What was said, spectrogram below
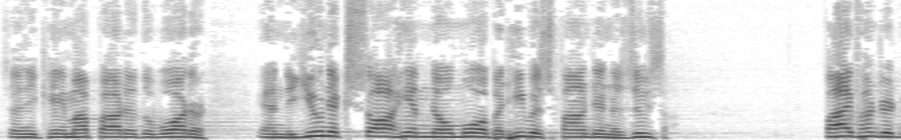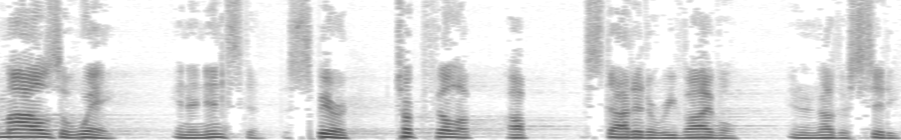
so he came up out of the water, and the eunuch saw him no more, but he was found in Azusa, 500 miles away. In an instant, the Spirit took Philip up, started a revival in another city.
